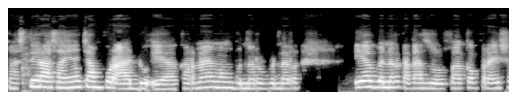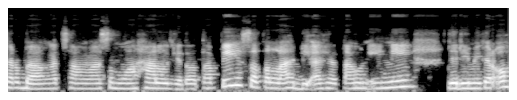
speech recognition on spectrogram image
pasti rasanya campur aduk ya karena emang bener-bener Iya bener kata Zulfa, ke pressure banget sama semua hal gitu. Tapi setelah di akhir tahun ini, jadi mikir, oh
